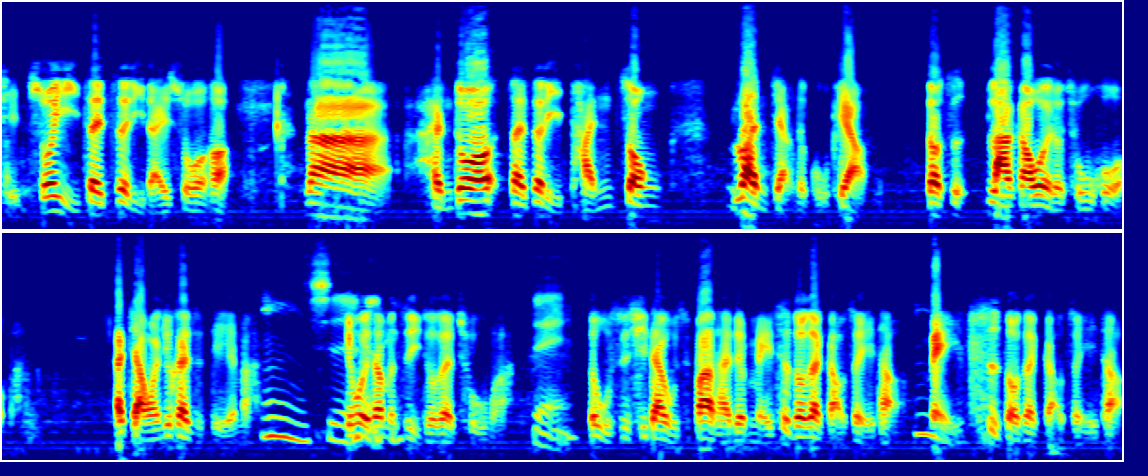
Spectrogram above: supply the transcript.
情，所以在这里来说哈，那很多在这里盘中乱讲的股票都是拉高位的出货嘛，他讲完就开始跌嘛，嗯，是，因为他们自己都在出嘛，对，这五十七台、五十八台的每次都在搞这一套，嗯。每次都在搞这一套，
